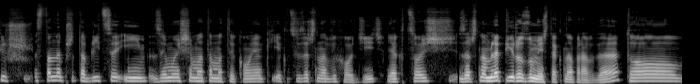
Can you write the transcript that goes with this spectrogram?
już stanę przy tablicy i zajmuję się matematyką, jak, jak coś zaczyna wychodzić, jak coś zaczynam lepiej rozumieć tak naprawdę, to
